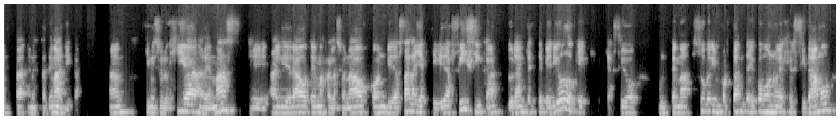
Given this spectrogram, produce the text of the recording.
esta, en esta, temática. ¿ah? Kinesiología, además, eh, ha liderado temas relacionados con vida sana y actividad física durante este periodo, que, que ha sido un tema súper importante de cómo nos ejercitamos,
